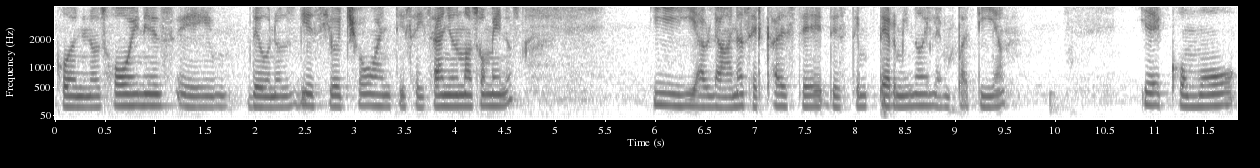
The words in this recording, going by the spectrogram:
con unos jóvenes eh, de unos 18 a 26 años más o menos, y hablaban acerca de este, de este término de la empatía y de cómo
